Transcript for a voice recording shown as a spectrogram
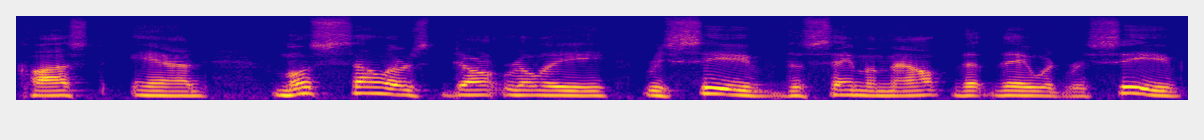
cost, and most sellers don't really receive the same amount that they would receive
